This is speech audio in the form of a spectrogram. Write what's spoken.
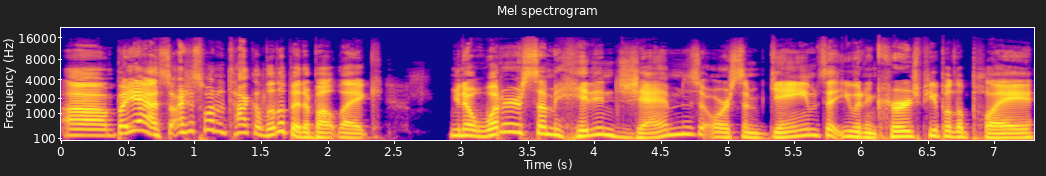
um but yeah so i just want to talk a little bit about like you know what are some hidden gems or some games that you would encourage people to play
